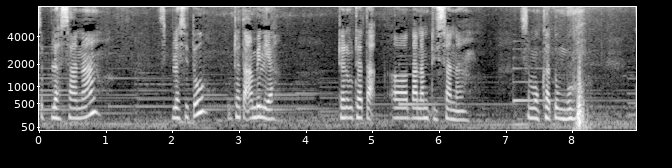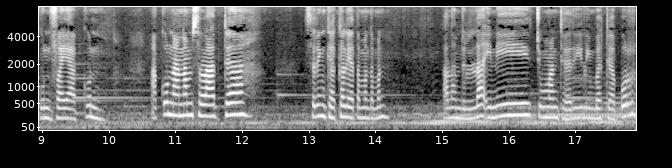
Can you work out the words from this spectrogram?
sebelah sana sebelah situ udah tak ambil ya. Dan udah tak uh, tanam di sana semoga tumbuh kun fayakun. Aku nanam selada. Sering gagal ya teman-teman. Alhamdulillah ini cuman dari limbah dapur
